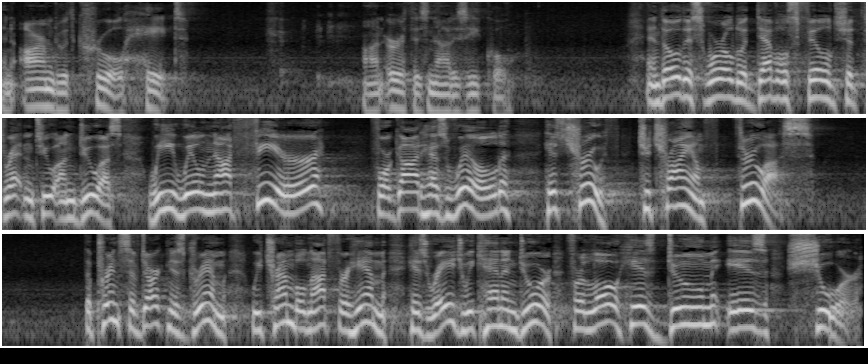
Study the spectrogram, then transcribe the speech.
and armed with cruel hate. On earth is not his equal. And though this world with devils filled should threaten to undo us, we will not fear, for God has willed his truth to triumph through us. The prince of darkness grim, we tremble not for him. His rage we can endure, for lo, his doom is sure.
